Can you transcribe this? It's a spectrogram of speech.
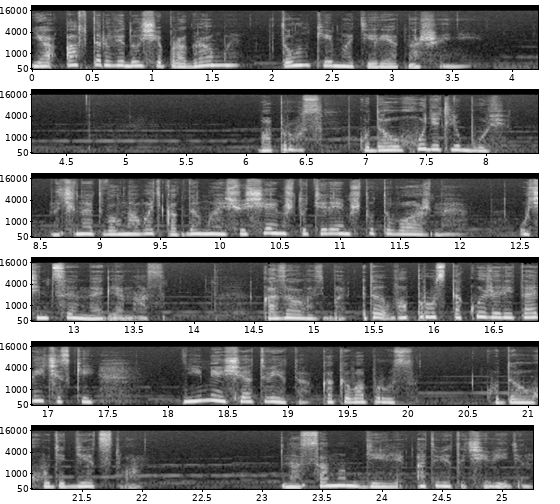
Я автор и ведущая программы «Тонкие материи отношений». Вопрос, куда уходит любовь, начинает волновать, когда мы ощущаем, что теряем что-то важное, очень ценное для нас. Казалось бы, это вопрос такой же риторический, не имеющий ответа, как и вопрос, куда уходит детство. На самом деле ответ очевиден.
